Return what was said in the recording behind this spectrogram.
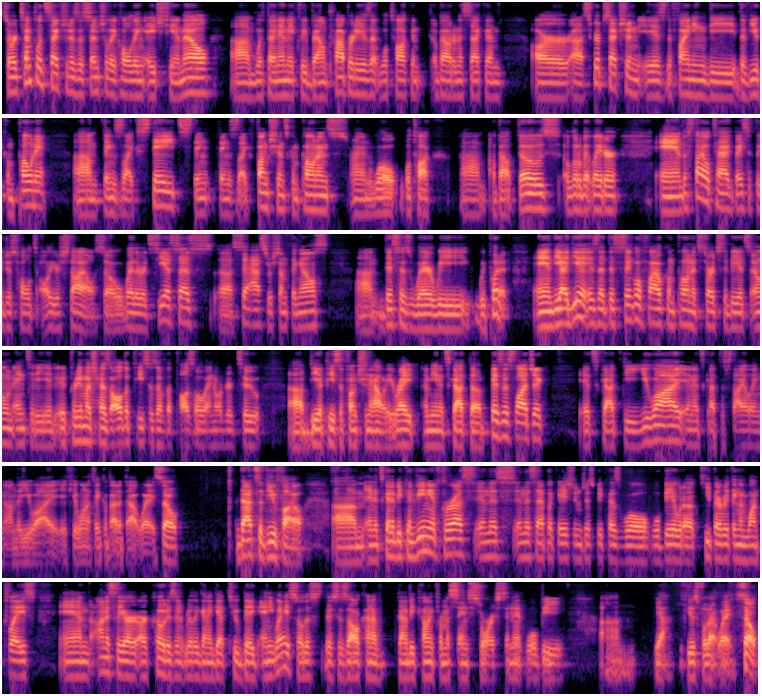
So our template section is essentially holding HTML um, with dynamically bound properties that we'll talk in, about in a second. Our uh, script section is defining the, the Vue component, um, things like states, thing, things like functions, components, and we'll, we'll talk um, about those a little bit later. And the style tag basically just holds all your style. So whether it's CSS, uh, Sass, or something else, um, this is where we, we put it. And the idea is that this single file component starts to be its own entity. It, it pretty much has all the pieces of the puzzle in order to uh, be a piece of functionality, right? I mean, it's got the business logic, it's got the UI and it's got the styling on the UI, if you want to think about it that way. So that's a Vue file. Um, and it's going to be convenient for us in this in this application just because we'll we'll be able to keep everything in one place. And honestly, our, our code isn't really going to get too big anyway. So this this is all kind of going to be coming from the same source, and it will be um, yeah useful that way. So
